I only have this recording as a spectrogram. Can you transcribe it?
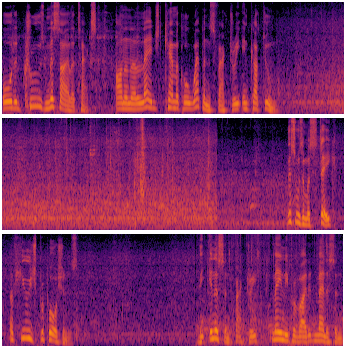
ordered cruise missile attacks on an alleged chemical weapons factory in Khartoum. This was a mistake of huge proportions. The innocent factory mainly provided medicine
